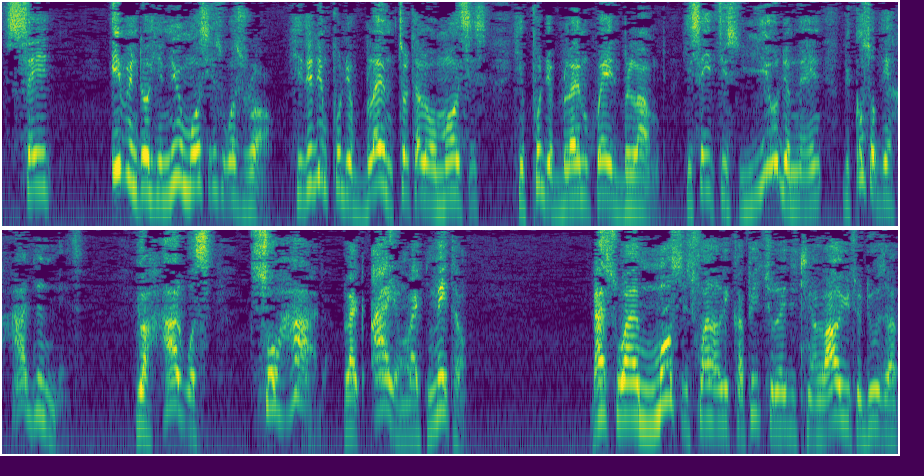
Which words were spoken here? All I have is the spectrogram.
said, even though he knew Moses was wrong, he didn't put the blame totally on Moses, he put the blame where it belonged. He said, It is you, the man, because of the hardness. Your heart was so hard, like iron, like metal. That's why Moses finally capitulated to allow you to do that.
